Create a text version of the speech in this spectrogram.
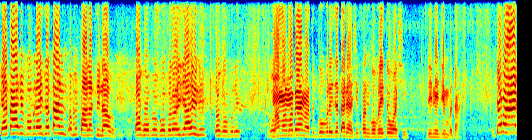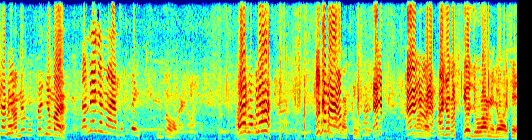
કે ત્યાંથી ગોબરાઈ જતા રહ્યા ને તમે પાલકથી લાવરો તો ગોબર ગોબરાઈ જાય ને તો ગોબરાઈ મામા મત એમ હતું ગોબરાઈ જતા રહ્યા છે પણ ગોબરાઈ તો હશે દિનેજી બધા. તમે આ તમે અમે મુક્તઈ જેમ આયા? તમે જ અમારા પુત્રી. તો એ છોકરા! શું કેમ આયા વાત કહું આ છોકરા આ છોકરા એ જોવા મળ્યો હશે.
